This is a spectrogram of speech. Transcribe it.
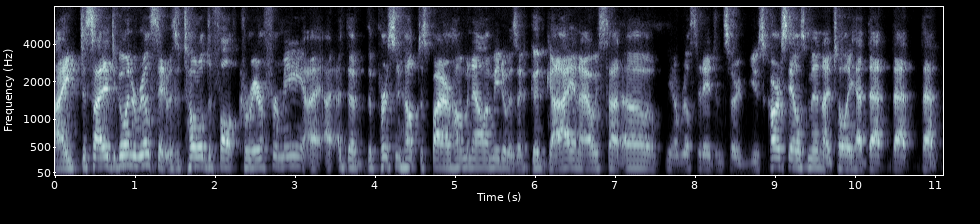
I decided to go into real estate. It was a total default career for me. I, I, the the person who helped us buy our home in Alameda was a good guy, and I always thought, oh, you know, real estate agents are used car salesmen. I totally had that that that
